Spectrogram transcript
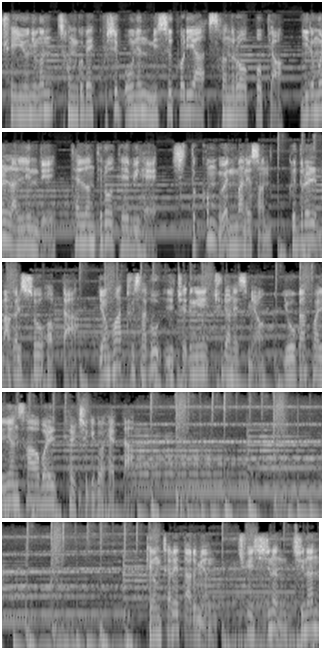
최윤영은 1995년 미스 코리아 선으로 뽑혀 이름을 날린 뒤 탤런트로 데뷔해 시트콤 웬만해선 그들을 막을 수 없다. 영화 투사부 일체 등에 출연했으며 요가 관련 사업을 펼치기도 했다. 경찰에 따르면 최 씨는 지난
